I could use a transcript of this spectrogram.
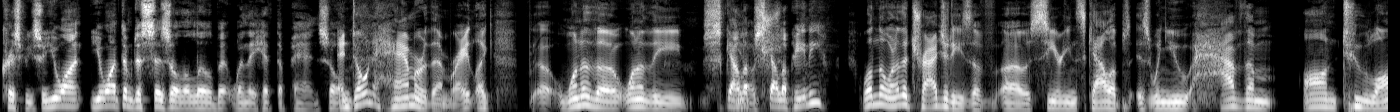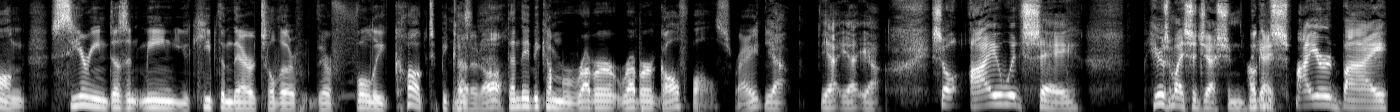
crispy. So you want you want them to sizzle a little bit when they hit the pan. So and don't hammer them, right? Like uh, one of the one of the scallop you know, scallopini. well, no, one of the tragedies of uh, searing scallops is when you have them on too long. Searing doesn't mean you keep them there till they're they're fully cooked because Not at all. then they become rubber rubber golf balls, right? Yeah, yeah, yeah, yeah. So I would say, here's my suggestion. Okay. Inspired by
